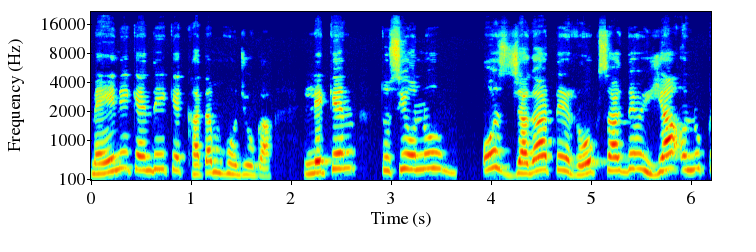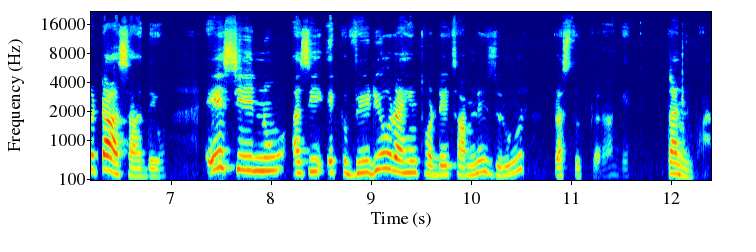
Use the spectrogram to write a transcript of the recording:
ਮੈਂ ਇਹ ਨਹੀਂ ਕਹਿੰਦੀ ਕਿ ਖਤਮ ਹੋ ਜਾਊਗਾ, ਲੇਕਿਨ ਤੁਸੀਂ ਉਹਨੂੰ ਉਸ ਜਗ੍ਹਾ ਤੇ ਰੋਕ ਸਕਦੇ ਹੋ ਜਾਂ ਉਹਨੂੰ ਘਟਾ ਸਕਦੇ ਹੋ। ਇਸ ਚੀਜ਼ ਨੂੰ ਅਸੀਂ ਇੱਕ ਵੀਡੀਓ ਰਾਹੀਂ ਤੁਹਾਡੇ ਸਾਹਮਣੇ ਜ਼ਰੂਰ ਪ੍ਰਸਤੁਤ ਕਰਾਂਗੇ। ਧੰਨਵਾਦ।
